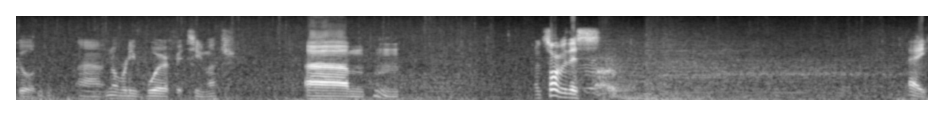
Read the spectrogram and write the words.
good. Uh, not really worth it too much. Um, hmm. I'm sorry with this. Hey.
